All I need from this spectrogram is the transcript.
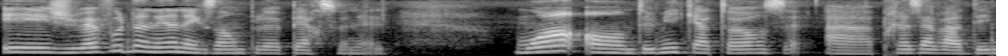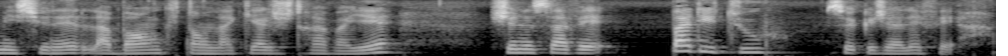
Et je vais vous donner un exemple personnel. Moi, en 2014, après avoir démissionné de la banque dans laquelle je travaillais, je ne savais pas du tout ce que j'allais faire.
